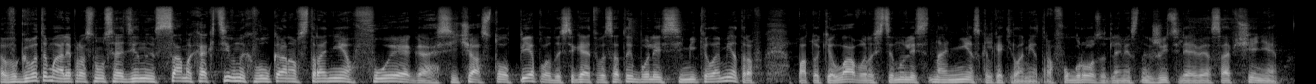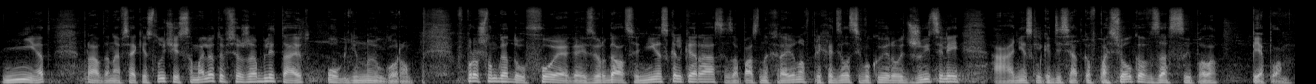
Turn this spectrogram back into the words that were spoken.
В Гватемале проснулся один из самых активных вулканов в стране – Фуэго. Сейчас стол пепла достигает высоты более 7 километров. Потоки лавы растянулись на несколько километров. Угрозы для местных жителей авиасообщения нет. Правда, на всякий случай самолеты все же облетают огненную гору. В прошлом году Фуэго извергался несколько раз. Из опасных районов приходилось эвакуировать жителей, а несколько десятков поселков засыпало пеплом.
